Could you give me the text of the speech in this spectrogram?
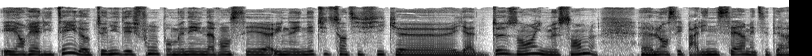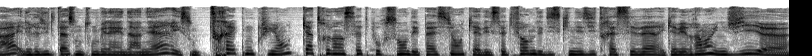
Et en réalité, il a obtenu des fonds pour mener une avancée, une, étude scientifique euh, il y a deux ans, il me semble, euh, lancée par l'Inserm, etc. Et les résultats sont tombés l'année dernière. Et ils sont très concluants. 87% des patients qui avaient cette forme de dyskinésie très sévère et qui avaient vraiment une vie euh,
